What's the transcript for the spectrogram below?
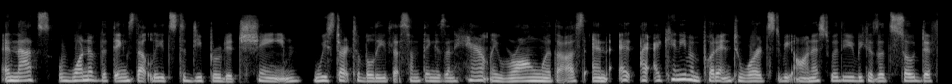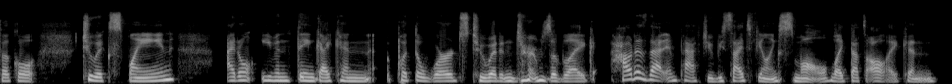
And that's one of the things that leads to deep rooted shame. We start to believe that something is inherently wrong with us. And I, I can't even put it into words, to be honest with you, because it's so difficult to explain. I don't even think I can put the words to it in terms of like, how does that impact you besides feeling small? Like that's all I can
